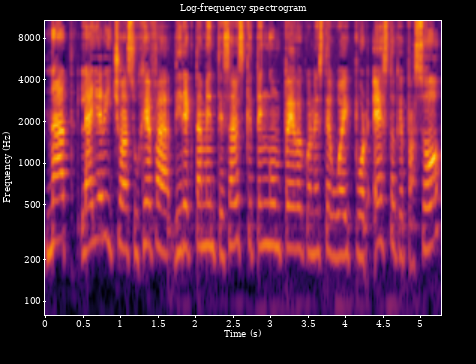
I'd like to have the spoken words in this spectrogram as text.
Nat le haya dicho a su jefa directamente, sabes que tengo un pedo con este güey por esto que pasó,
